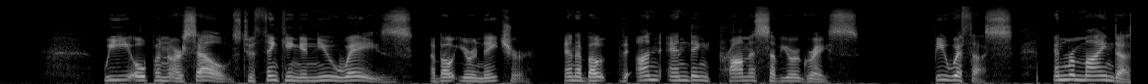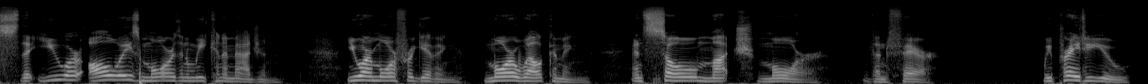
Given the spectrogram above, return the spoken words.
We open ourselves to thinking in new ways about your nature and about the unending promise of your grace. Be with us and remind us that you are always more than we can imagine. You are more forgiving, more welcoming, and so much more than fair. We pray to you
